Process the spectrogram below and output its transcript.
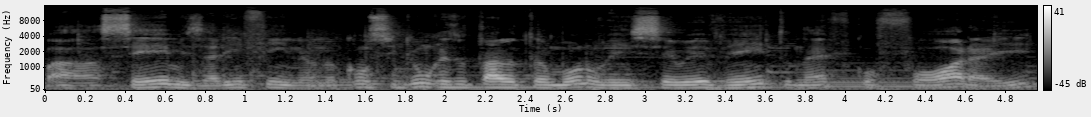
a, a, semis ali, enfim, não, não conseguiu um resultado tão bom, não venceu o evento, né? Ficou fora aí.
